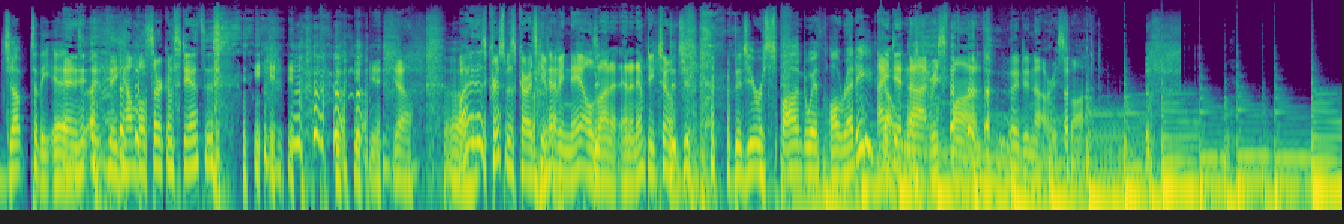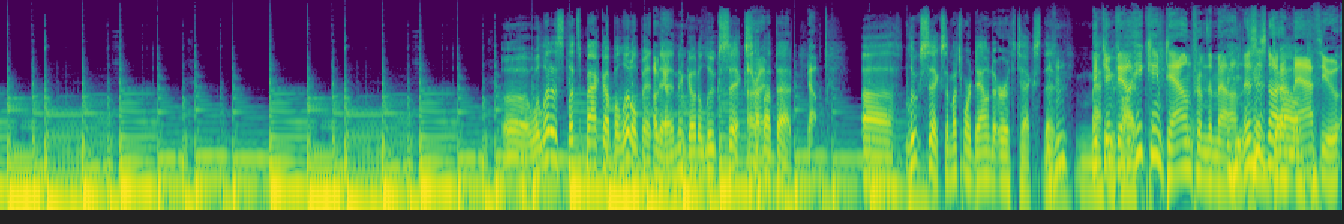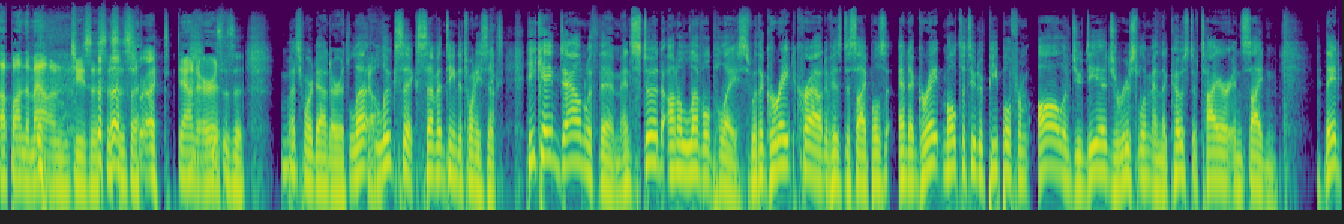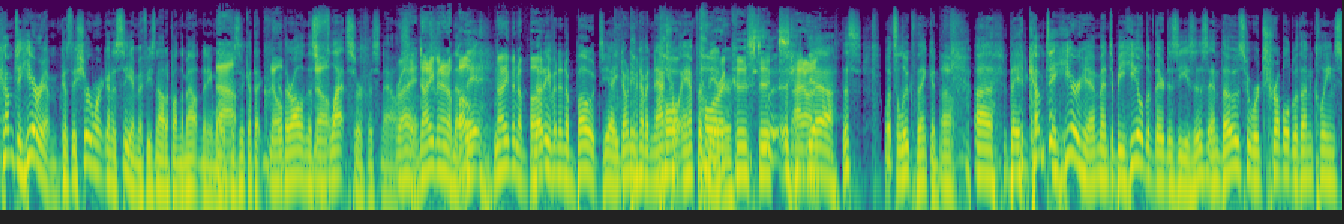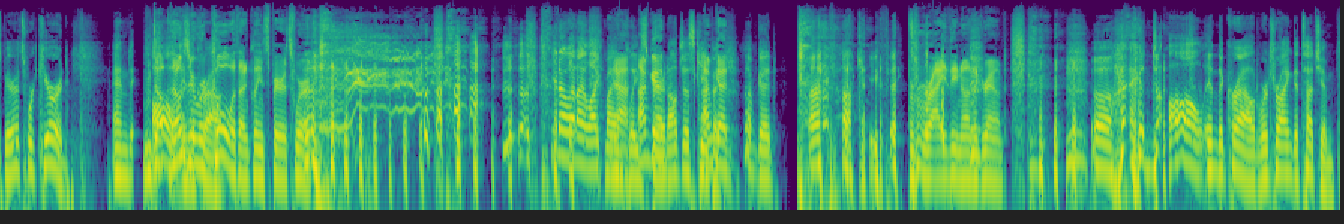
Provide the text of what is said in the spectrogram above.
Jump to the end. and the humble circumstances. yeah. Why do those Christmas cards keep having nails on it and an empty tomb? did you did you respond with already? I No. did not respond. I did not respond. Well, let us let's back up a little bit Okay. then and go to Luke six. All How right. about that? Yeah. Uh, Luke six, a much more down to earth text than He Matthew came down. 5. He came down from the mountain. He This is not down. a Matthew up on the mountain, Jesus. This is a right. down to earth. This is a much more down to earth. Le- Yeah. Luke 6, 17 to 26. He came down with them and stood on a level place with a great crowd of his disciples and a great multitude of people from all of Judea, Jerusalem, and the coast of Tyre and Sidon. They had come to hear him because they sure weren't going to see him if he's not up on the mountain anymore because they got that. Nope. They're all in this No. flat surface now. Right. so- Not even in a No, boat. they- not even a boat. Not even in a boat. Yeah, you don't even have a natural poor, amphitheater. Poor acoustics. I don't yeah, this what's Luke thinking? Oh. Uh, they had come to hear him and to be healed of their diseases, and those who were troubled with unclean spirits were cured. And all those who were crowd- cool with unclean spirits were. You know what? I like my Yeah, unclean I'm spirit. good. I'll just keep I'm it. good. I'm good. Writhing on the ground. Uh, and all in the crowd were trying to touch him,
